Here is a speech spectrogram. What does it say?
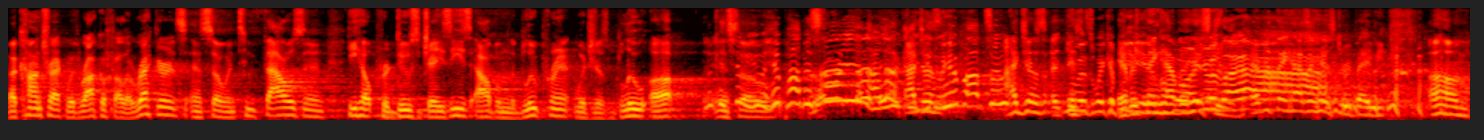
a contract with Roc-A-Fella Records. And so in 2000, he helped produce Jay Z's album, The Blueprint, which just blew up. Look and at so, you, hip hop historian. Look, I just, you hip hop too. I just, you was Wikipedia everything have a history. Like, ah. Everything has a history, baby. Um,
